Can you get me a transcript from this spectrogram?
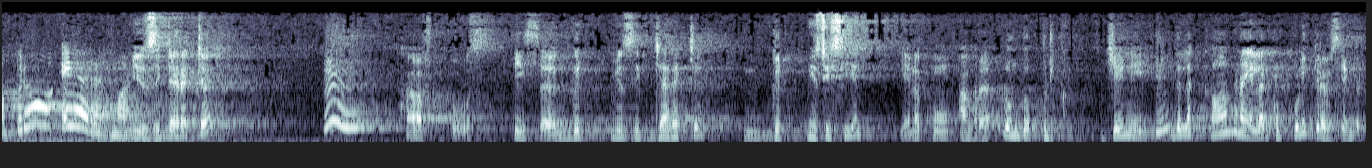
அப்புறம் A R Rahman music director of course is a good music director good musician எனக்கும் அவரை ரொம்ப பிடிக்கும். ஜெனி இதெல்லாம் காமனா எல்லாருக்கும் பிடிக்கிற விஷயங்கள்.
